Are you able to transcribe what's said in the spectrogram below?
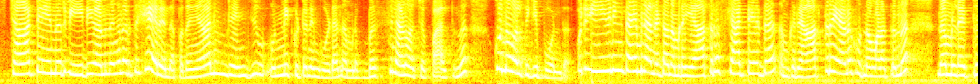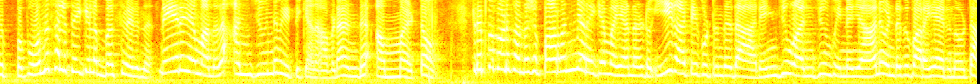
സ്റ്റാർട്ട് ചെയ്യുന്ന ഒരു വീഡിയോ ആണ് നിങ്ങളുടെ അടുത്ത് ഷെയർ ചെയ്യുന്നത്. അപ്പോൾ അത് ഞാനും രഞ്ജും ഉണ്ണിക്കുട്ടനും കൂടെ നമ്മുടെ ബസ്സിലാണ് ഒച്ചപ്പാലത്ത് നിന്ന് കുന്നംകുളത്തേക്ക് പോകുന്നത്. ഒരു ഈവനിങ് ടൈമിലാണ് കേട്ടോ നമ്മുടെ യാത്ര സ്റ്റാർട്ട് ചെയ്ത് നമുക്ക് രാത്രിയാണ് കുന്നംകുളത്ത് നിന്ന് നമ്മുടെ ട്രിപ്പ് പോകുന്ന സ്ഥലത്തേക്കുള്ള ബസ് വരുന്നത്. നേരെ ഞാൻ വന്നത് അഞ്ജുവിന്റെ വീട്ടിലേക്കാണ്. അവിടെ ഉണ്ട് അമ്മ കേട്ടോ. ട്രിപ്പ് പോണ സന്തോഷം. പറഞ്ഞറിയിക്കാൻ വയ്യാണ്ട് കേട്ടോ ഈ കാട്ടി കൂട്ടുന്നത് ഇത് അരഞ്ചും അഞ്ചും പിന്നെ ഞാനും ഉണ്ടെന്ന് പറയായിരുന്നു കേട്ടോ.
